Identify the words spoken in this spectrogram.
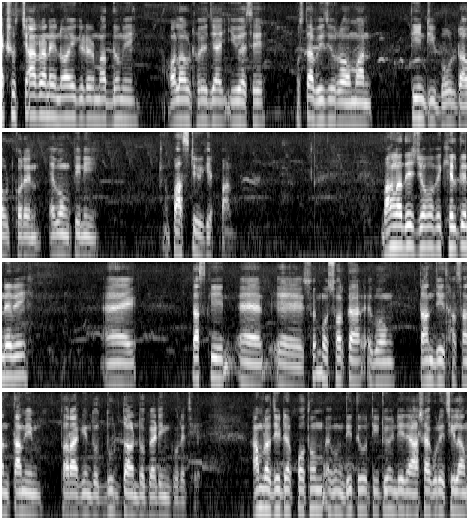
একশো চার রানে নয় উইকেটের মাধ্যমে অল আউট হয়ে যায় ইউএসএ মুস্তাফিজুর রহমান তিনটি বোল্ড আউট করেন এবং তিনি পাঁচটি উইকেট পান। বাংলাদেশ যেভাবে খেলতে নেবে তাসকিন সৌম্য সরকার এবং তানজিদ হাসান তামিম, তারা কিন্তু দুর্দান্ত ব্যাটিং করেছে। আমরা যেটা প্রথম এবং দ্বিতীয় টি টোয়েন্টিতে আশা করেছিলাম,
